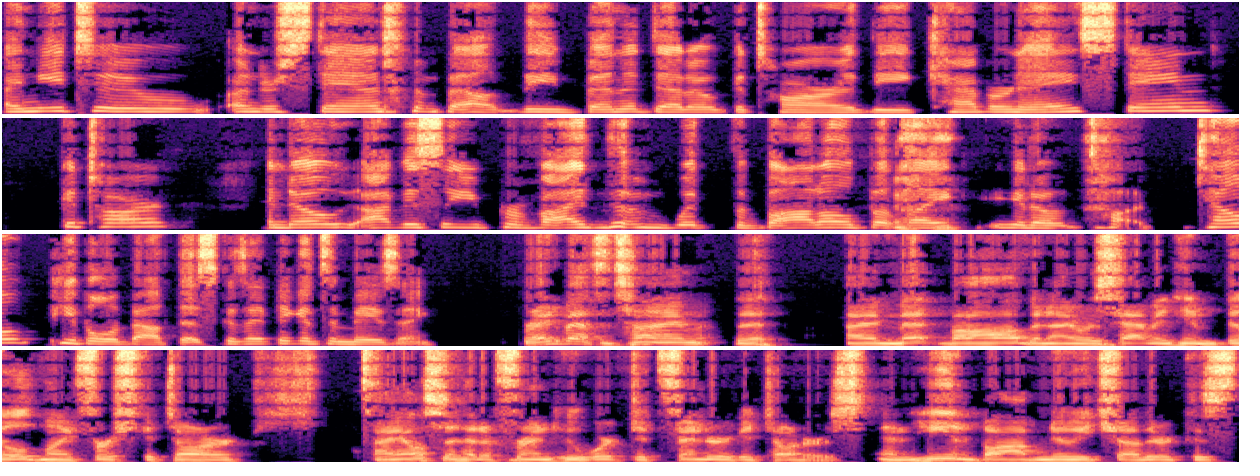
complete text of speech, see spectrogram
I need to understand about the Benedetto guitar, the Cabernet stained guitar. I know obviously you provide them with the bottle, but like, you know, t- tell people about this because I think it's amazing right about the time that I met Bob and I was having him build my first guitar, I also had a friend who worked at Fender Guitars, and he and Bob knew each other because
